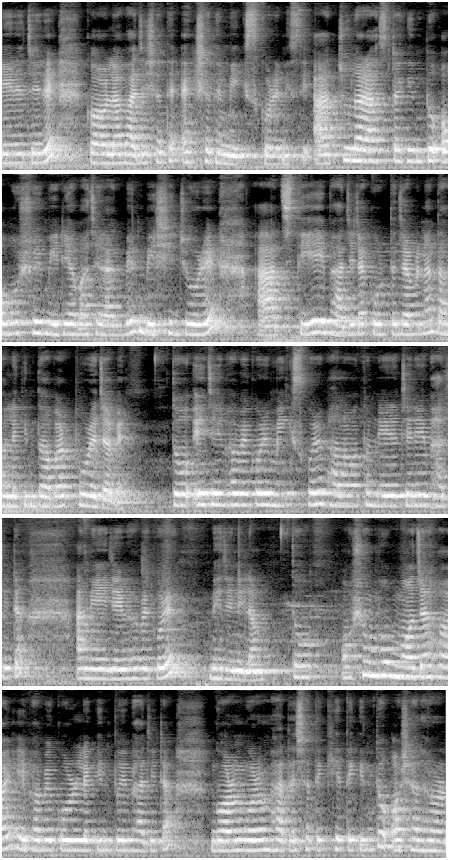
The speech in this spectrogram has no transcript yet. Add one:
নেড়ে চেড়ে করলা ভাজির সাথে একসাথে মিক্স করে নিছি। আর চুলার আঁচটা কিন্তু অবশ্যই মিডিয়াম আঁচে রাখবেন। বেশি জোরে আঁচ দিয়ে এই ভাজিটা করতে যাবে না, তাহলে কিন্তু আবার পড়ে যাবে। তো এই যেভাবে করে মিক্স করে ভালো মতো নেড়ে চেড়ে ভাজিটা আমি এই যেভাবে করে ভেজে নিলাম। তো অসম্ভব মজা হয় এভাবে করলে কিন্তু এই ভাজিটা। গরম গরম ভাতের সাথে খেতে কিন্তু অসাধারণ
